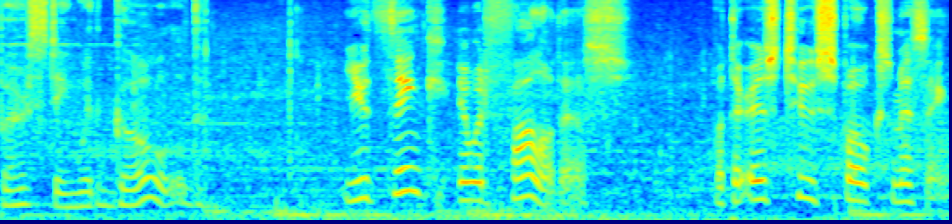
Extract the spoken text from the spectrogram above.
bursting with gold. You'd think it would follow this, but there is two spokes missing.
